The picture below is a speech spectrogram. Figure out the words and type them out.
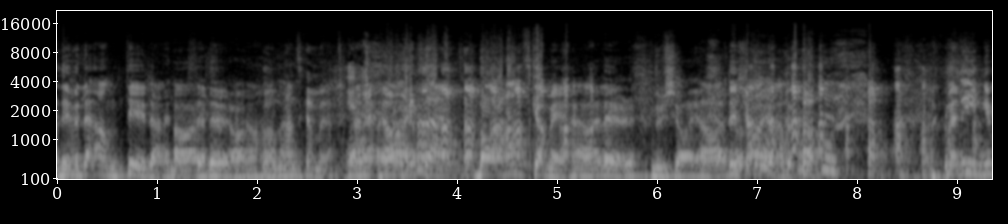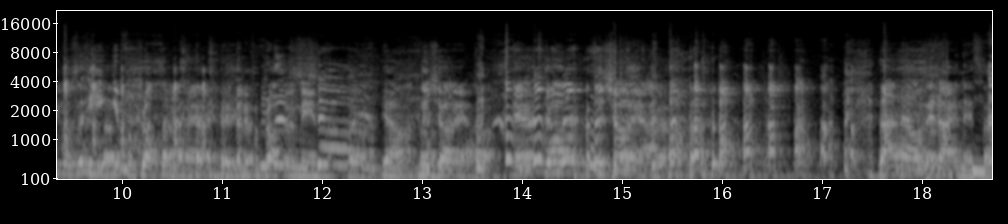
Det är väl anti-Ragnis, Ja, eller hur? Ja, han, Han ska med. ja, exakt. Bara han ska med, ja, eller hur? Nu kör jag. Ja, det kör jag. Men ingen får, ingen får prata med mig, utan ni får prata med min. Ja, nu kör jag. När jag kör så kör jag. Där har vi Ragnis.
